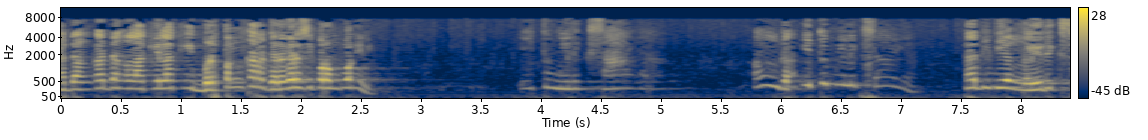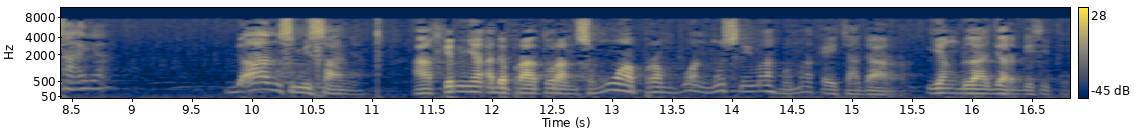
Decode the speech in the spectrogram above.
Kadang-kadang laki-laki bertengkar gara-gara si perempuan ini. Itu milik saya. Enggak, itu milik saya. Tadi dia ngelirik saya. Dan semisalnya. Akhirnya ada peraturan semua perempuan muslimah memakai cadar yang belajar di situ.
